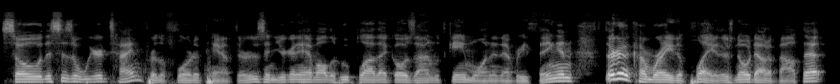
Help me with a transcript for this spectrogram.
So this is a weird time for the Florida Panthers, and you're going to have all the hoopla that goes on with game one and everything, and they're going to come ready to play. There's no doubt about that.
